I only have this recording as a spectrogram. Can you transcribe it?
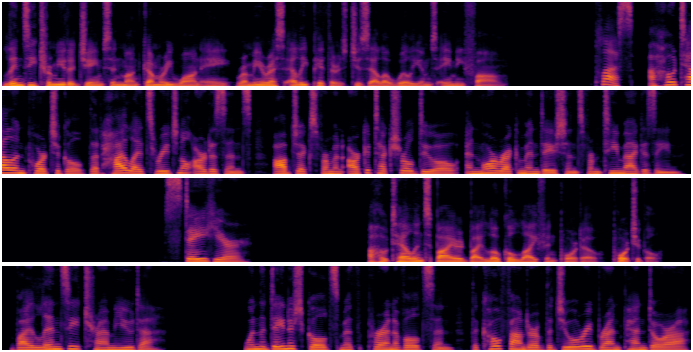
Lindsay Tramuta Jameson Montgomery Juan A. Ramirez Ellie Pithers Gisela Williams Amy Fong. Plus, a hotel in Portugal that highlights regional artisans, objects from an architectural duo, and more recommendations from T Magazine. Stay here. A hotel inspired by local life in Porto, Portugal. By Lindsay Tramuta. When the Danish goldsmith Per Enevoldsen, the co founder of the jewelry brand Pandora,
